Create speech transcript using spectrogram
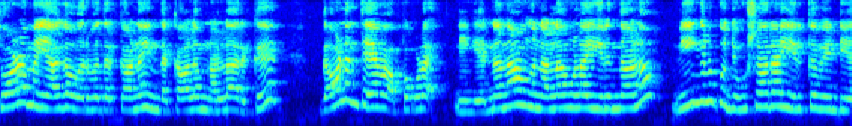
தோழமையாக வருவதற்கான இந்த காலம் நல்லா இருக்குது கவனம் தேவை. அப்போ கூட நீங்கள் என்னதான் அவங்க நல்லவங்களாக இருந்தாலும் நீங்களும் கொஞ்சம் உஷாராக இருக்க வேண்டிய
